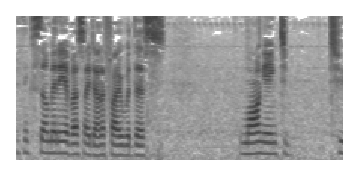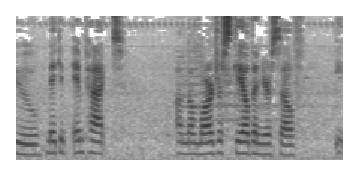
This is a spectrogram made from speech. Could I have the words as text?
I think so many of us identify with this longing to, to make an impact on the larger scale than yourself, e-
